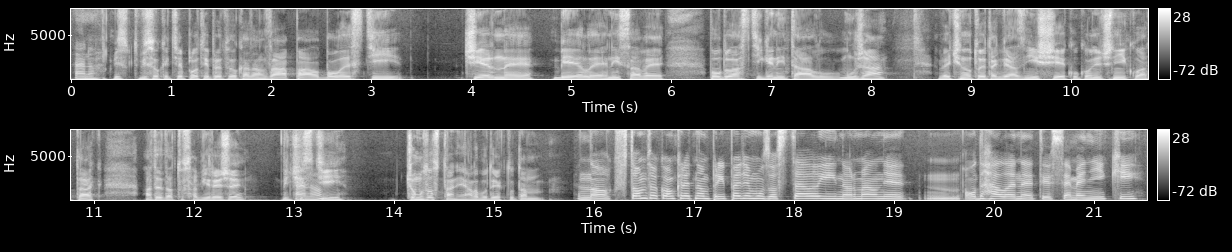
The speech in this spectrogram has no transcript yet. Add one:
Áno. vys- vysoké teploty, predpokladám zápal, bolesti, čierne, biele, hnisavé v oblasti genitálu muža. Väčšinou to je tak viac nižšie ku konečníku a tak. A teda to sa vyreže, vyčistí. Čo mu zostane? Alebo jak to tam... No v tomto konkrétnom prípade mu zostali normálne mm, odhalené tie semeníky.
